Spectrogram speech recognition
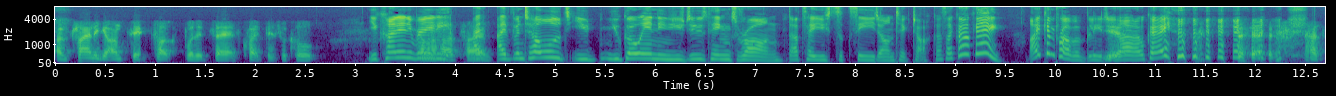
I'm trying to get on TikTok, but it's uh, it's quite difficult. You kind of a really. I, I've been told you you go in and you do things wrong. That's how you succeed on TikTok. I was like, okay, I can probably do Yeah. that. Okay, That's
